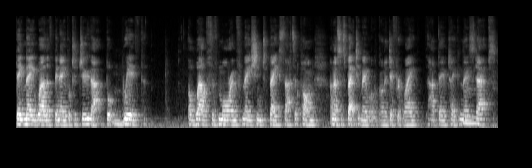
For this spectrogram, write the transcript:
they may well have been able to do that, but mm-hmm. with a wealth of more information to base that upon. And I suspect it may well have gone a different way had they have taken those mm-hmm. steps.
